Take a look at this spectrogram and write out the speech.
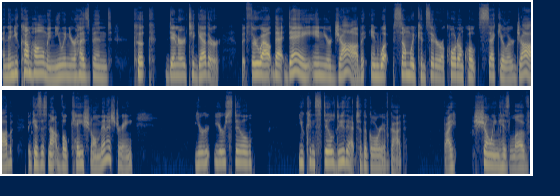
and then you come home and you and your husband cook dinner together. But throughout that day in your job, in what some would consider a quote unquote secular job, because it's not vocational ministry, you're you're still you can still do that to the glory of God by showing his love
